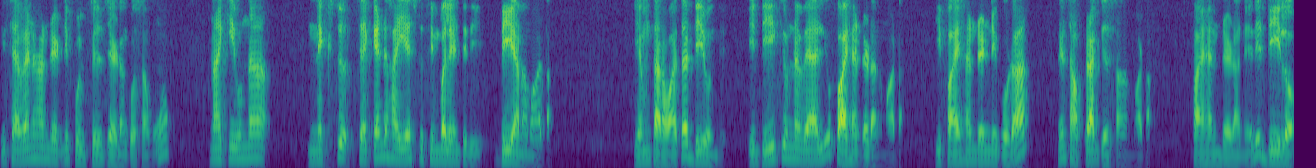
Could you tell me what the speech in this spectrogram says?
ఈ సెవెన్ హండ్రెడ్ని ఫుల్ఫిల్ చేయడం కోసము నాకు ఉన్న నెక్స్ట్ సెకండ్ హైయెస్ట్ సింబల్ ఏంటిది? డి అనమాట ఎం తర్వాత డి ఉంది. ఈ డీకి ఉన్న వాల్యూ ఫైవ్ హండ్రెడ్ అనమాట ఈ ఫైవ్ హండ్రెడ్ని కూడా నేను సబ్ట్రాక్ట్ చేస్తాను అనమాట ఫైవ్ హండ్రెడ్ అనేది డీలో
